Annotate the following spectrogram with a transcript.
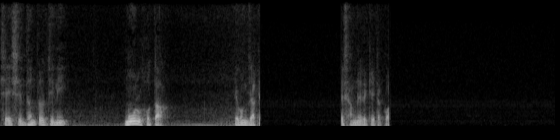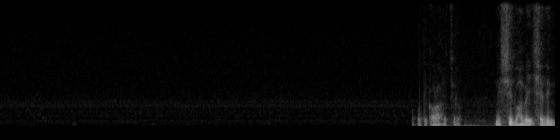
সেই সিদ্ধান্ত যিনি মূল হোতা এবং যাকে সামনে রেখে এটা করা হয়েছিল। নিশ্চিতভাবেই সেদিন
